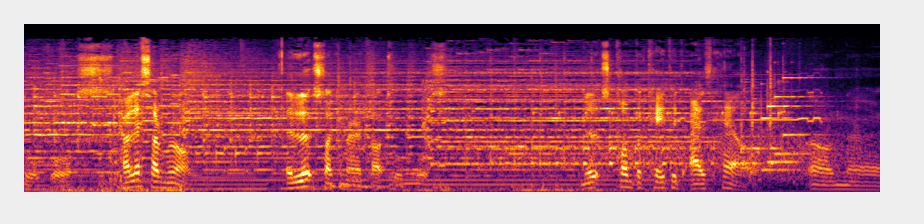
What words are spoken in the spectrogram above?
Tour course, unless I'm wrong. It looks like a Mario Kart Tour looks complicated as hell. Oh no.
